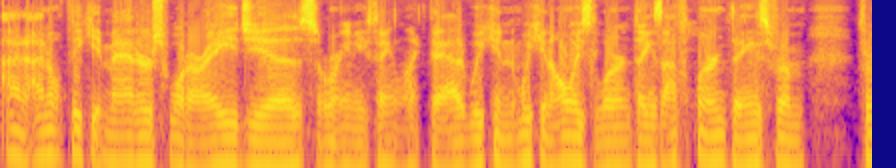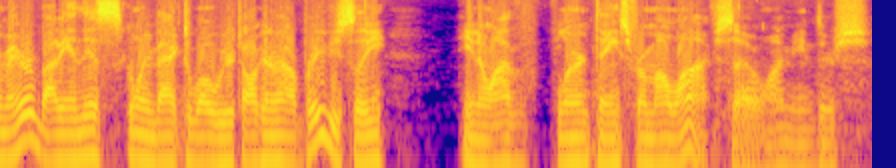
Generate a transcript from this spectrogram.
I, I don't think it matters what our age is or anything like that. We can we can always learn things. I've learned things from from everybody, and this going back to what we were talking about previously. You know, I've learned things from my wife. So I mean, there's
